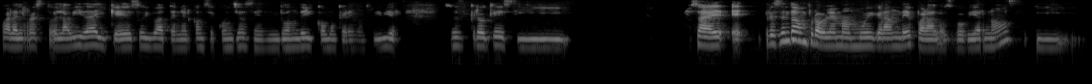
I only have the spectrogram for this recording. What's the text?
para el resto de la vida y que eso iba a tener consecuencias en dónde y cómo queremos vivir. Entonces creo que sí, o sea, eh, eh, presenta un problema muy grande para los gobiernos y,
